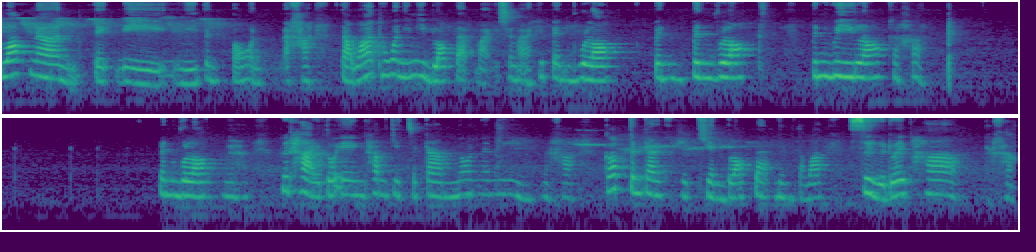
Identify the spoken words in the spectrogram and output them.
บล็อกนันเด็กดีนี้เป็นต้นนะคะ แต่ว่าทุกวันนี้มีบล็อกแบบใหม่ใช่ไหมที่เป็นบล็อกเป็นเป็นบล็อกเป็นวีล็อกอะค่ะ เป็นบล็อกนะคะคือถ่ายตัวเองทำกิจกรรมโน่นนั่นนี่นะคะ ก็เป็นการเขียนบล็อกแบบหนึ่งแต่ว่าสื่อด้วยภาพนะคะ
